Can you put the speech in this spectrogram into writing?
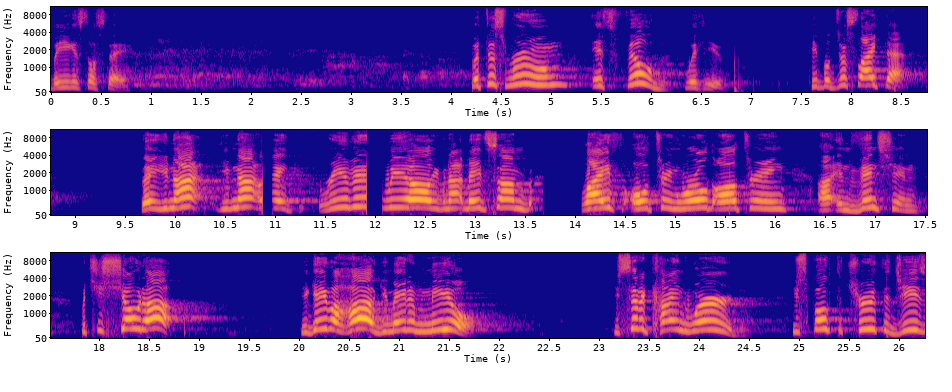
but you can still stay. but this room is filled with you. People just like that. That you're not, you've not like reinvented the wheel, you've not made some life altering, world altering uh, invention, but you showed up. You gave a hug, you made a meal, you said a kind word, you spoke the truth of Jesus.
